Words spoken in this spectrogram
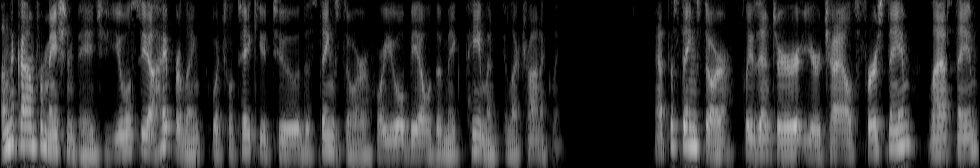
On the confirmation page, you will see a hyperlink which will take you to the Sting store where you will be able to make payment electronically. At the Sting store, please enter your child's first name, last name,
